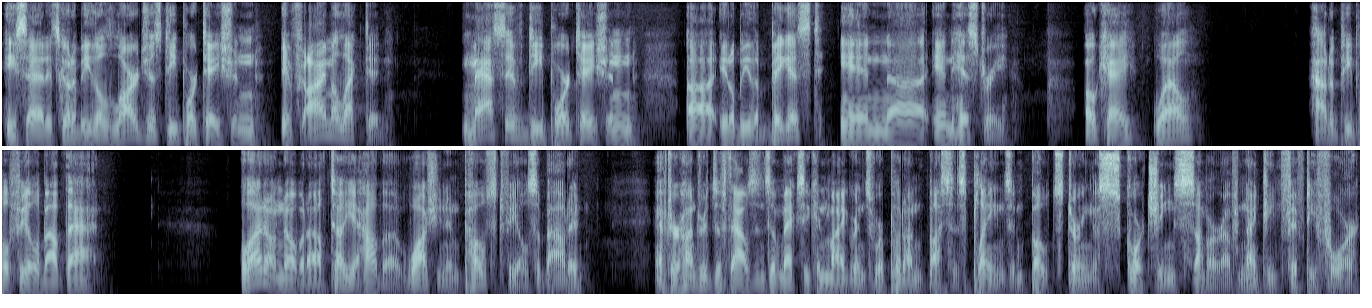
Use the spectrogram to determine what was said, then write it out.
He said it's going to be the largest deportation if I'm elected. Massive deportation. Uh, it'll be the biggest in uh, in history. Okay, well, how do people feel about that? Well, I don't know, but I'll tell you how the Washington Post feels about it. After hundreds of thousands of Mexican migrants were put on buses, planes, and boats during the scorching summer of 1954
